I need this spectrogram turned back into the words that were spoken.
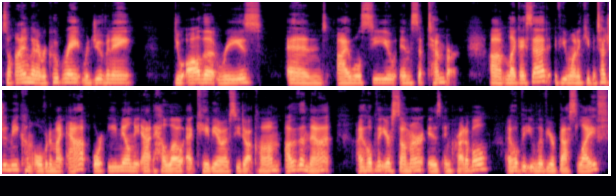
So I'm going to recuperate, rejuvenate, do all the re's, and I will see you in September. Um, like I said, if you want to keep in touch with me, come over to my app or email me at hello at kbmfc.com. Other than that, I hope that your summer is incredible. I hope that you live your best life.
